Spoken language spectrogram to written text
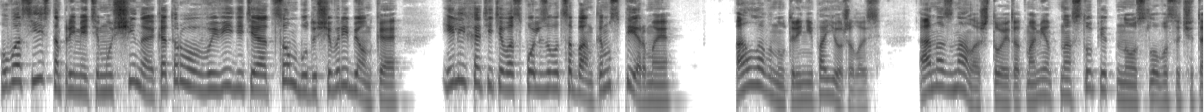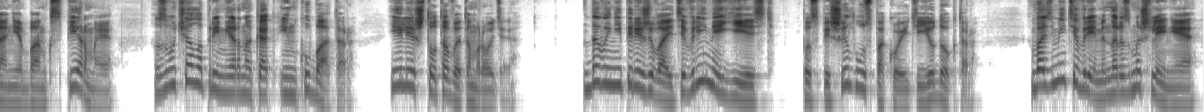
У вас есть на примете мужчина, которого вы видите отцом будущего ребенка, или хотите воспользоваться банком спермы?» Алла внутренне поежилась. Она знала, что этот момент наступит, но словосочетание «банк спермы» звучало примерно как «инкубатор». Или что-то в этом роде. «Да вы не переживайте, время есть», — поспешил успокоить ее доктор. «Возьмите время на размышления.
